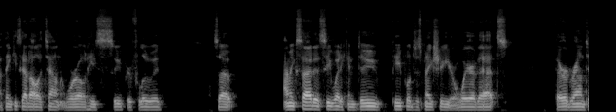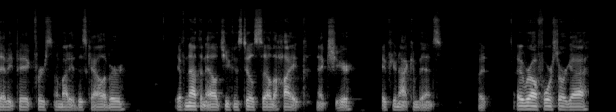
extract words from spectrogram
I think he's got all the talent in the world. He's super fluid. So I'm excited to see what he can do. People, just make sure you're aware of that. Third round heavy pick for somebody of this caliber. If nothing else, you can still sell the hype next year if you're not convinced. But overall, four star guy.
